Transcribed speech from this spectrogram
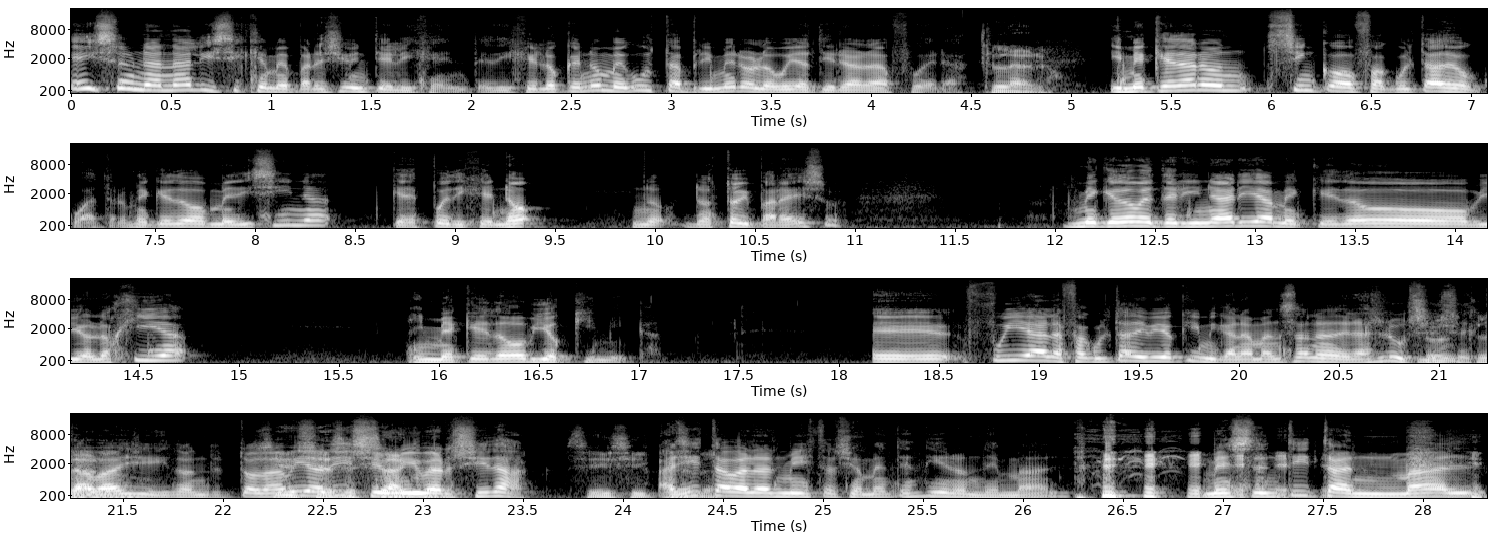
Hice un análisis que me pareció inteligente. Dije, lo que no me gusta primero lo voy a tirar afuera. Claro. Y me quedaron cinco facultades o cuatro. Me quedó medicina, que después dije, no, no, no estoy para eso. Me quedó veterinaria, me quedó biología y me quedó bioquímica. Eh, fui a la Facultad de Bioquímica, la Manzana de las Luces, estaba allí, donde todavía dice universidad. Allí estaba la administración, me entendieron de mal, me sentí tan mal,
